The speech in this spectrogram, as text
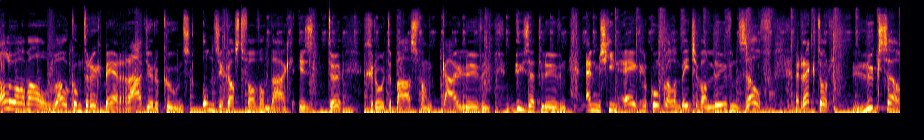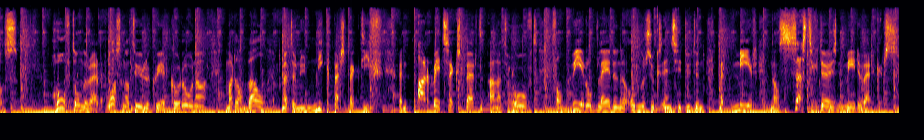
Hallo allemaal, welkom terug bij Radio Raccoons. Onze gast van vandaag is de grote baas van KU Leuven, UZ Leuven en misschien eigenlijk ook wel een beetje van Leuven zelf. Rector Luc Sels. Hoofdonderwerp was natuurlijk weer corona, maar dan wel met een uniek perspectief. Een arbeidsexpert aan het hoofd van wereldleidende onderzoeksinstituten met meer dan 60.000 medewerkers.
